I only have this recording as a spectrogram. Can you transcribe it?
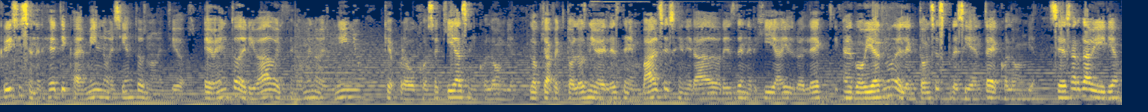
Crisis energética de 1992, evento derivado del fenómeno del niño que provocó sequías en Colombia, lo que afectó los niveles de embalses generadores de energía hidroeléctrica. El gobierno del entonces presidente de Colombia, César Gaviria,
